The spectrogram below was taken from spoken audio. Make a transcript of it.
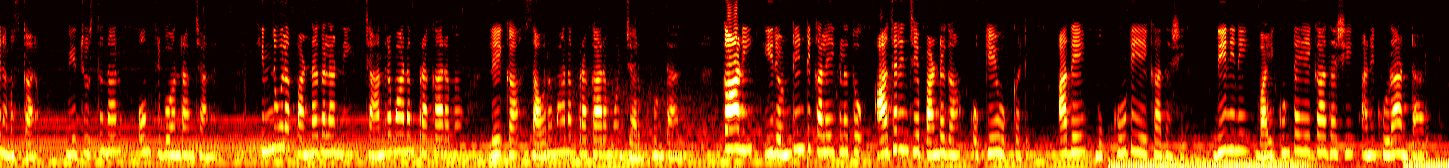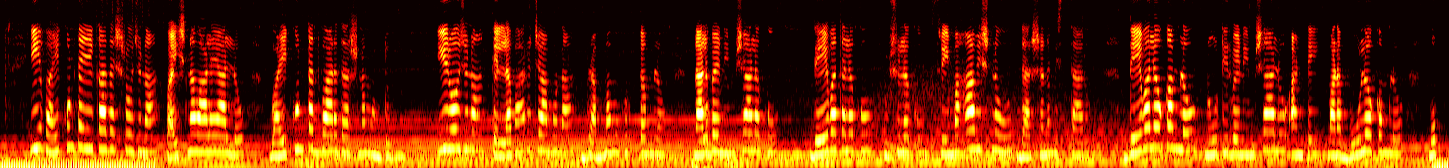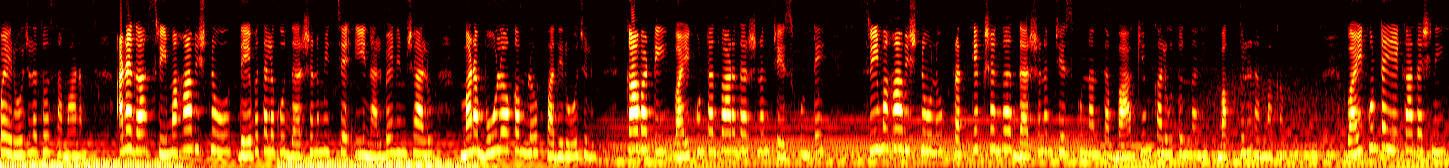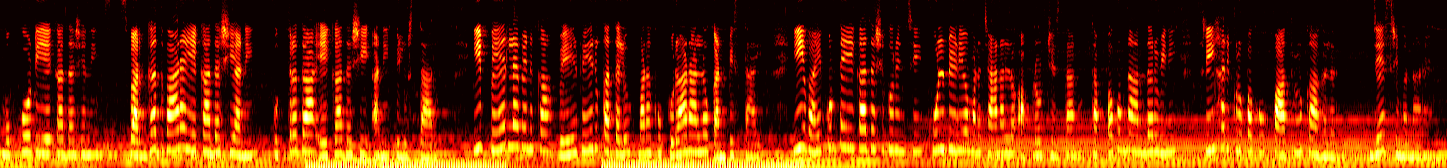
అందరికీ నమస్కారం. మీరు చూస్తున్నారు ఓం త్రిభువన్ రామ్ ఛానల్. హిందువుల పండగలన్నీ చాంద్రమానం ప్రకారము లేక సౌరమానం ప్రకారము జరుపుకుంటారు. కానీ ఈ రెండింటి కలయికలతో ఆచరించే పండుగ ఒకే ఒక్కటి. అదే ముక్కోటి ఏకాదశి. దీనిని వైకుంఠ ఏకాదశి అని కూడా అంటారు. ఈ వైకుంఠ ఏకాదశి రోజున వైష్ణవాలయాల్లో వైకుంఠ ద్వార దర్శనం ఉంటుంది. ఈ రోజున తెల్లవారుజామున బ్రహ్మ ముహూర్తంలో నలభై నిమిషాలకు దేవతలకు ఋషులకు శ్రీ మహావిష్ణువు దర్శనమిస్తారు. దేవలోకంలో నూట ఇరవై నిమిషాలు అంటే మన భూలోకంలో ముప్పై రోజులతో సమానం. అనగా శ్రీ మహావిష్ణువు దేవతలకు దర్శనమిచ్చే ఈ నలభై నిమిషాలు మన భూలోకంలో పది రోజులు. కాబట్టి వైకుంఠ ద్వార దర్శనం చేసుకుంటే శ్రీ మహావిష్ణువును ప్రత్యక్షంగా దర్శనం చేసుకున్నంత భాగ్యం కలుగుతుందని భక్తుల నమ్మకం. వైకుంఠ ఏకాదశిని ముక్కోటి ఏకాదశిని స్వర్గద్వార ఏకాదశి అని పుత్రదా ఏకాదశి అని పిలుస్తారు. ఈ పేర్ల వెనుక వేర్వేరు కథలు మనకు పురాణాల్లో కనిపిస్తాయి. ఈ వైకుంఠ ఏకాదశి గురించి ఫుల్ వీడియో మన ఛానల్లో అప్లోడ్ చేస్తాను. తప్పకుండా అందరూ విని శ్రీహరి కృపకు పాత్రులు కాగలరు. జై శ్రీమన్నారాయణ.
